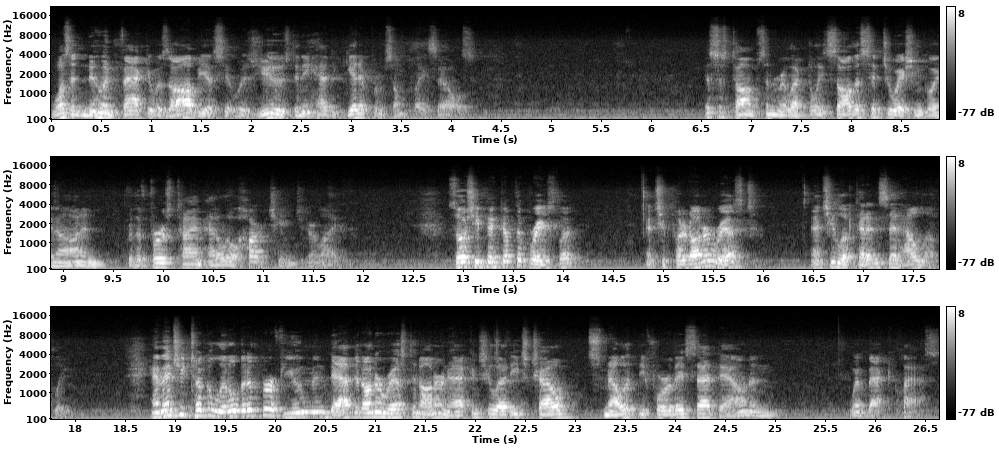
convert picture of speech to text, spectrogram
wasn't new. In fact, it was obvious it was used and he had to get it from someplace else. Mrs. Thompson reluctantly saw the situation going on and for the first time had a little heart change in her life. So she picked up the bracelet and she put it on her wrist and she looked at it and said, How lovely. And then she took a little bit of the perfume and dabbed it on her wrist and on her neck, and she let each child smell it before they sat down and went back to class.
